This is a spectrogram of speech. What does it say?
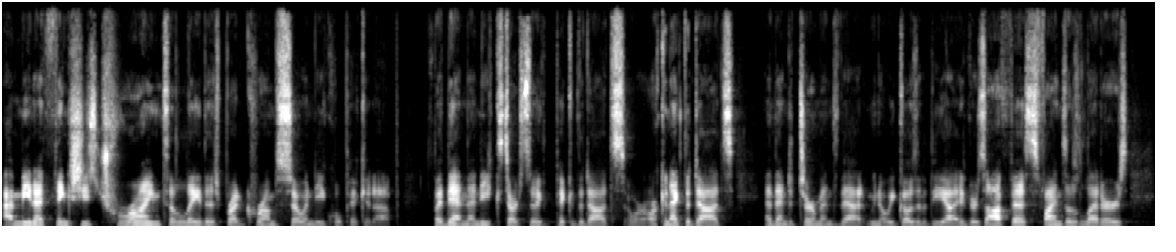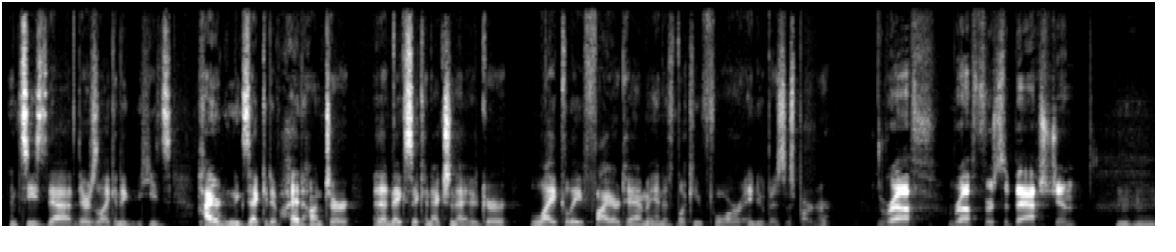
I mean, I think she's trying to lay this breadcrumb so Aniq will pick it up. But then Aniq starts to pick up the dots or, or connect the dots and then determines that, you know, he goes into the uh, Edgar's office, finds those letters, and sees that there's like an he's hired an executive headhunter and then makes a connection that Edgar likely fired him and is looking for a new business partner. Rough, rough for Sebastian. Mm-hmm.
